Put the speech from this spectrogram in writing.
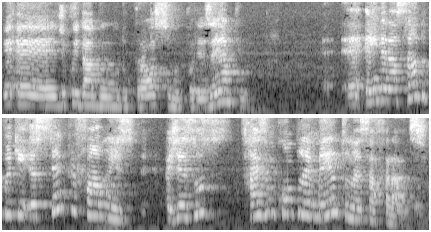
é, é, de cuidar do, do próximo, por exemplo, é, é engraçado porque eu sempre falo isso. Jesus faz um complemento nessa frase,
